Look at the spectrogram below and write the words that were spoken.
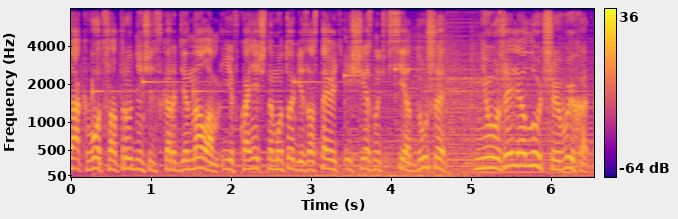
так вот сотрудничать с кардиналом и в конечном итоге заставить исчезнуть все души, неужели лучший выход?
